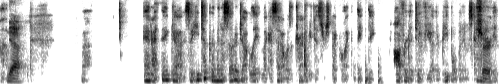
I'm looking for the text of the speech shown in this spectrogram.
Um, yeah. and I think uh, so. He took the Minnesota job late. Like I said, I wasn't trying to be disrespectful. Like they, they offered it to a few other people, but it was kind Sure. of it,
